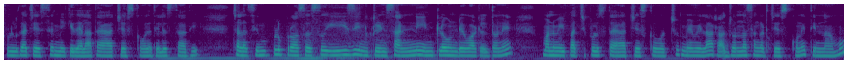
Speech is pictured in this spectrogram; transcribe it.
ఫుల్గా చేస్తే మీకు ఇది ఎలా తయారు చేసుకోవాలో తెలుస్తుంది. చాలా సింపుల్ ప్రాసెస్ ఈజీ ఇంగ్రీడియంట్స్ అన్నీ ఇంట్లో ఉండే వాటితోనే మనం ఈ పచ్చి పులుసు తయారు చేసుకోవచ్చు. మేము ఇలా జొన్న సంగటి చేసుకొని తిన్నాము.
